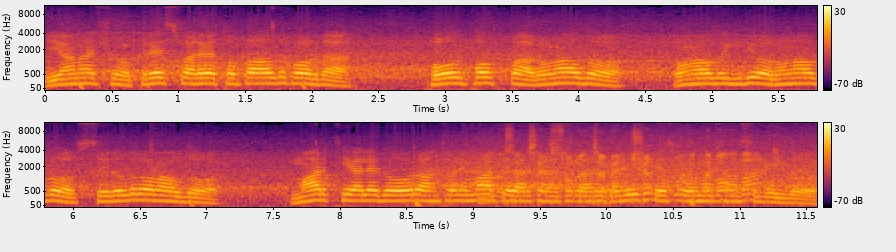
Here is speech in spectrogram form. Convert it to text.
Iheanacho. Pres var evet topu aldık orada. Paul Pogba. Ronaldo. Ronaldo gidiyor. Ronaldo. Sıyrıldı Ronaldo. Martial'e doğru. Anthony Martial arkadaşlar. İlk kez forma şansı buldu.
